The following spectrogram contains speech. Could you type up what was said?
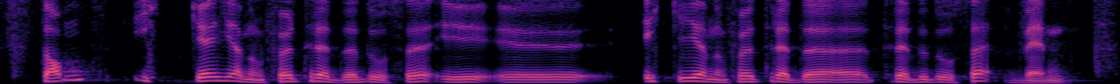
Stans, ikke gjennomfør tredje dose. I, uh, ikke gjennomfør tredje, tredje dose, vent.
